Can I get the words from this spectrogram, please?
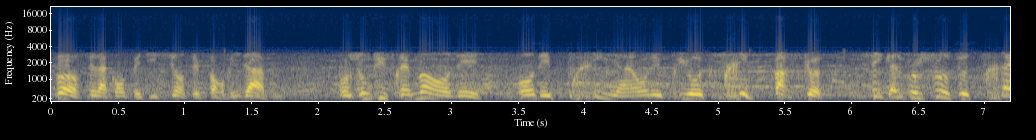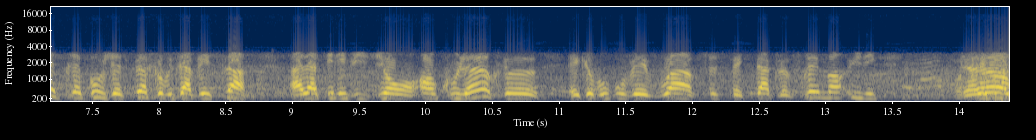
sport, c'est la compétition, c'est formidable. Aujourd'hui, vraiment, on est, on est pris, hein, on est pris au trip parce que c'est quelque chose de très très beau. J'espère que vous avez ça à la télévision en couleur que- et que vous pouvez voir ce spectacle vraiment unique. Et alors,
